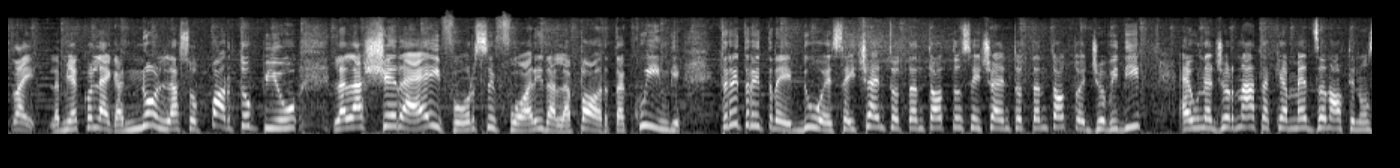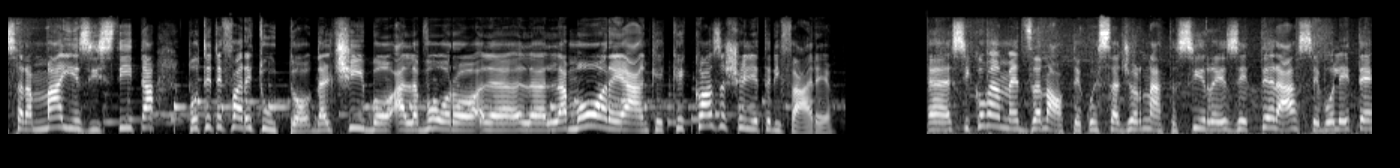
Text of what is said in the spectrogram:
sai, la mia collega non la sopporto più, la lascerei forse fuori dalla porta. Quindi 333 2688 688 è giovedì, è una giornata che a mezzanotte non sarà mai esistita, potete fare tutto, dal cibo al lavoro, l'amore anche, che cosa scegliete di fare? Eh, siccome a mezzanotte questa giornata si resetterà, se volete,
